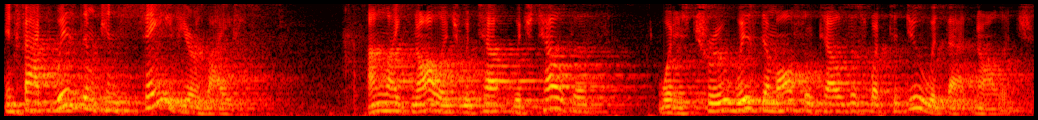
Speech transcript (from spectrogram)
In fact, wisdom can save your life, unlike knowledge, which tells us what is true. Wisdom also tells us what to do with that knowledge.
